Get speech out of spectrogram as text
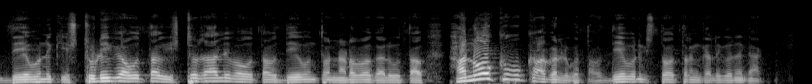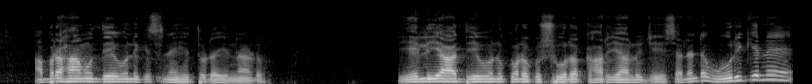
దేవునికి ఇష్టుడివి అవుతావు ఇష్టురాలివి అవుతావు దేవునితో నడవగలుగుతావు హనోకువు కాగలుగుతావు. దేవునికి స్తోత్రం కలుగునుగా అబ్రహాము దేవునికి స్నేహితుడైనాడు. ఏలియా దేవుని కొరకు శూర కార్యాలు చేశాడు. అంటే ఊరికేనే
